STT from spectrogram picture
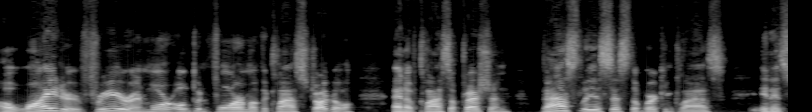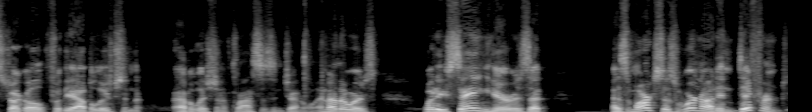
a wider, freer, and more open form of the class struggle and of class oppression vastly assists the working class in its struggle for the abolition abolition of classes in general. In other words, what he's saying here is that as Marxists, we're not indifferent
